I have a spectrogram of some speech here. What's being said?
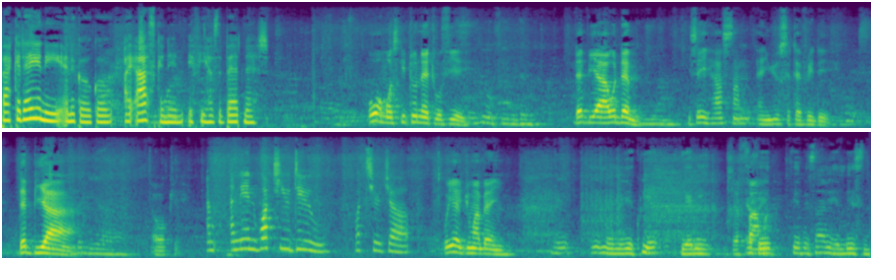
Back at A&E in Agogo, I ask Anin if he has a bed net. Oh, mosquito net with you. There be a with them. He say he has some and use it every day. There be a. Okay. Um, Anin, what do you do? What's your job? We are Juma Ben. It's a farmer. mason.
